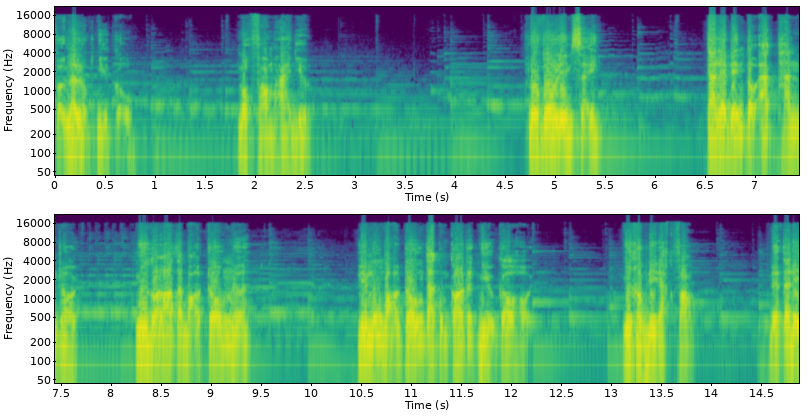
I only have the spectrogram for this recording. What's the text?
Vẫn là luật như cũ. Một phòng hai giường. Đồ vô liêm sĩ Ta đã đến tội ác thành rồi. Ngươi còn lo ta bỏ trốn nữa. Nếu muốn bỏ trốn, ta cũng có rất nhiều cơ hội. Ngươi không đi đặt phòng. Để ta đi.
